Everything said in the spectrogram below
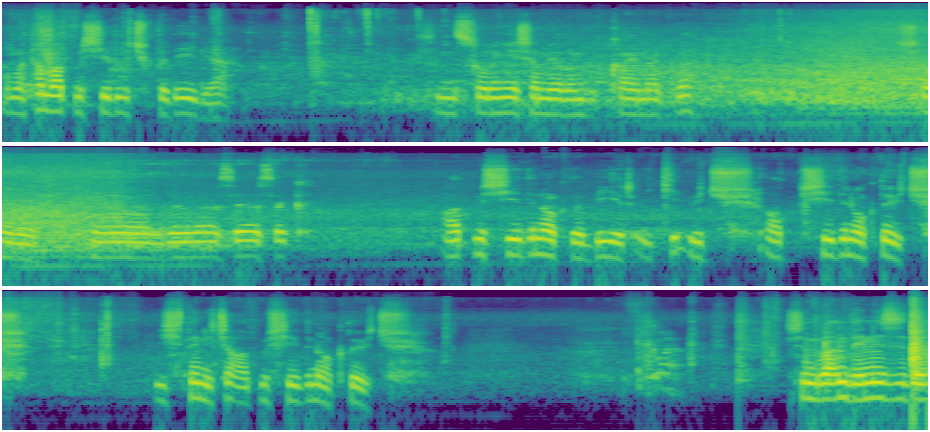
Ama tam 67 buçuk da değil ya. Şimdi sorun yaşamayalım bu kaynakla. Şöyle olduğunu varsayarsak 67.1 2 3 67.3 İşten içe 67.3 Şimdi ben Denizli'de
